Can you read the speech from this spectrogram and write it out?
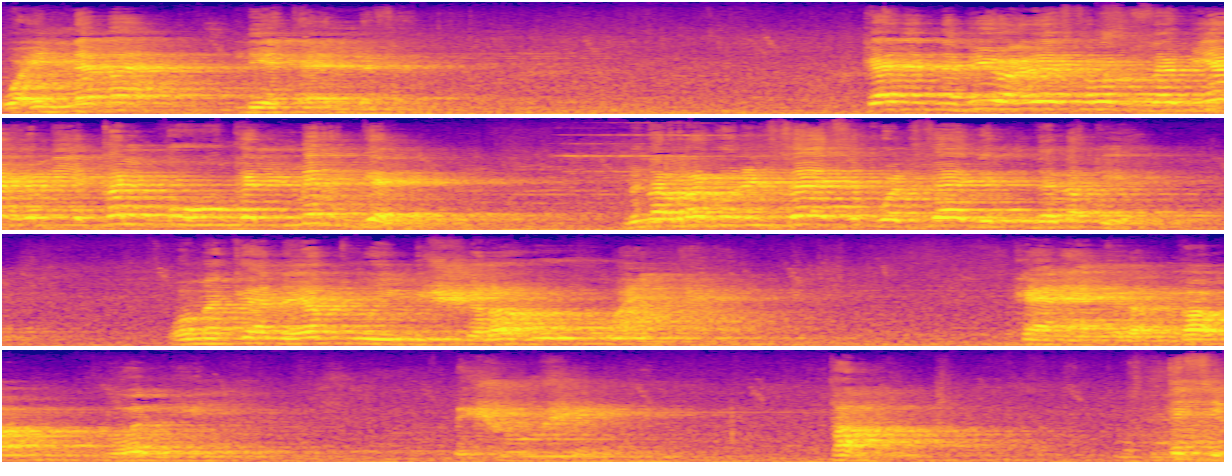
وإنما ليتألف. كان النبي عليه الصلاة والسلام يغلي قلبه كالمرجل من الرجل الفاسق والفاجر إذا لقيه وما كان يطوي بشره عنه كان يتلقاه بوجه بشوش. طلق مبتسم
